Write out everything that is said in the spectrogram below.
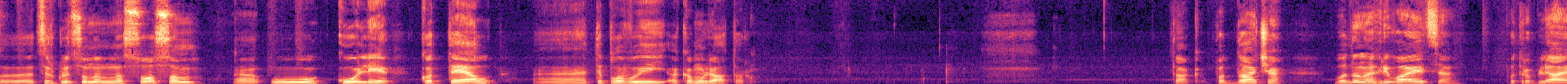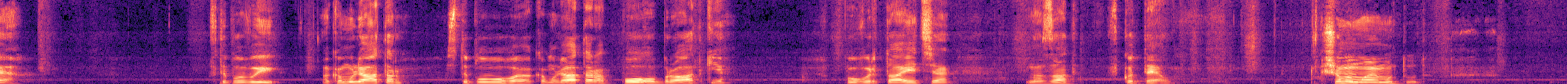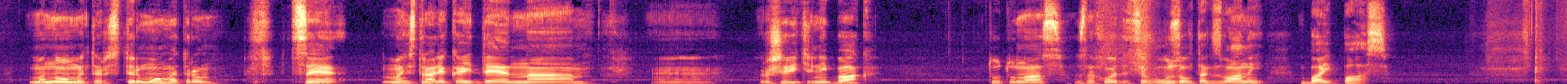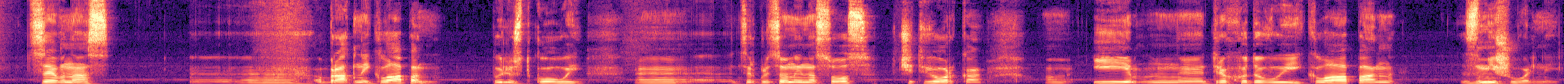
е, циркуляційним насосом. Е, У колі котел е, тепловий акумулятор. Так, подача. Вода нагрівається, потрапляє в тепловий акумулятор. З теплового акумулятора по обратки повертається назад в котел. Що ми маємо тут? Манометр з термометром. Це магістраль, яка йде на е, розширительний бак. Тут у нас знаходиться вузол, так званий байпас. Це в нас е, обратний клапан пилюстковий, е, циркуляційний насос четверка і трьохходовий клапан змішувальний.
